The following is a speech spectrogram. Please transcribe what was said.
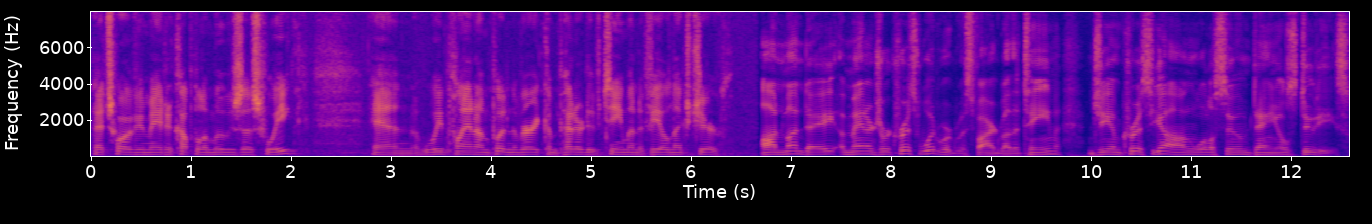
That's why we made a couple of moves this week, and we plan on putting a very competitive team on the field next year. On Monday, manager Chris Woodward was fired by the team. GM Chris Young will assume Daniels' duties.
